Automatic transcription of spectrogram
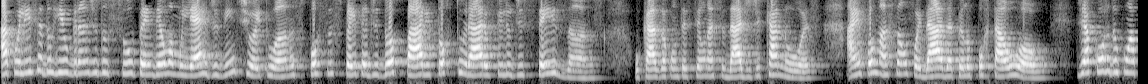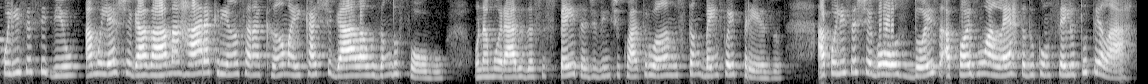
A polícia do Rio Grande do Sul prendeu uma mulher de 28 anos por suspeita de dopar e torturar o filho de 6 anos. O caso aconteceu na cidade de Canoas. A informação foi dada pelo portal UOL. De acordo com a Polícia Civil, a mulher chegava a amarrar a criança na cama e castigá-la usando fogo. O namorado da suspeita, de 24 anos, também foi preso. A polícia chegou aos dois após um alerta do Conselho Tutelar.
